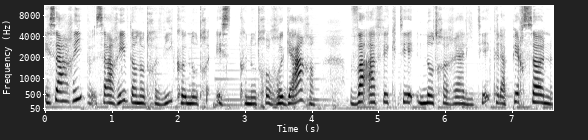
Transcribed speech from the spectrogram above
Et ça arrive, ça arrive dans notre vie que notre, que notre regard va affecter notre réalité, que la personne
